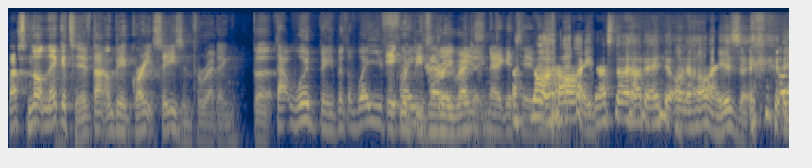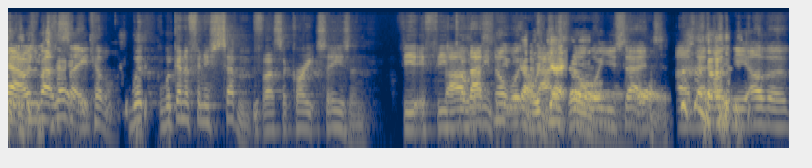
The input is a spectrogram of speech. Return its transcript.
That's not negative. That would be a great season for Reading, but that would be. But the way you it would be very Reading negative. That's not high. That's not how to end it on a high, is it? yeah, I was about to say. Come on, we're, we're going to finish seventh. That's a great season. If you, if you uh, that's not what, that's get, not oh, what you said. Oh. Uh, there might be other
